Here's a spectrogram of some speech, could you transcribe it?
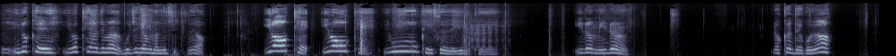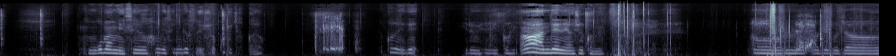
이렇게 이렇게 해야지만 무지개양 만들 수 있어요. 이렇게 이렇게 이렇게 있어야 돼 이렇게 이름 이름 이렇게 되고요. 궁금한 게 새로 한 개 생겼어요. 셔커도 될까요? 셔커도 이게 이름이 되니까 아 안 되네요 실컷은. 어 음, 어디 보자.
